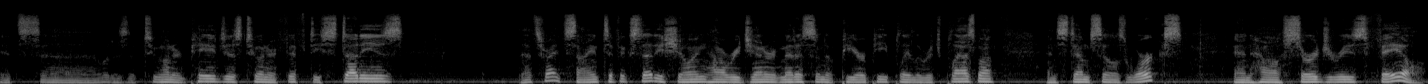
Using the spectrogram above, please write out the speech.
It's uh, what is it? Two hundred pages, two hundred fifty studies. That's right, scientific studies showing how regenerative medicine of PRP, platelet-rich plasma, and stem cells works, and how surgeries fail.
